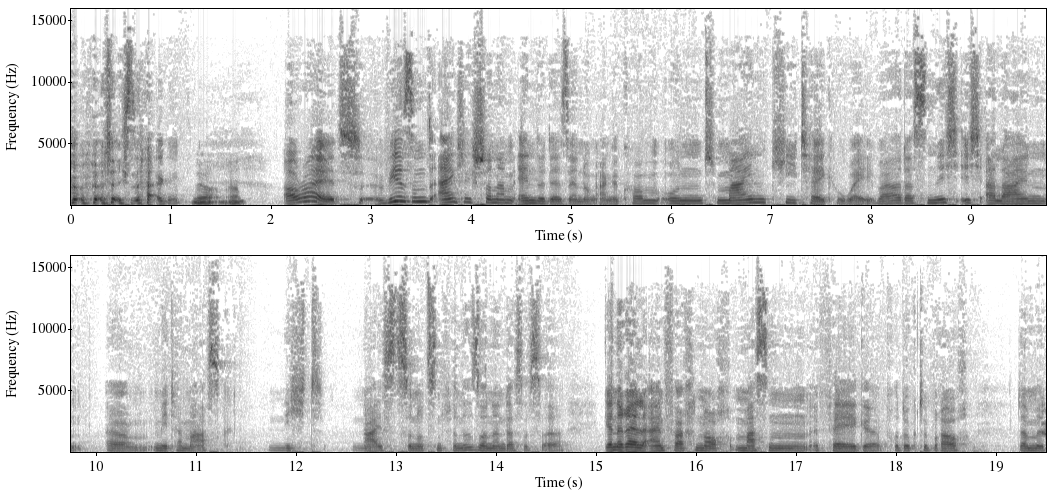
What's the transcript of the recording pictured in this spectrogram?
würde ich sagen. Ja, ja. Alright, wir sind eigentlich schon am Ende der Sendung angekommen und mein Key Takeaway war, dass nicht ich allein ähm, MetaMask nicht nice zu nutzen finde, sondern dass es äh, generell einfach noch massenfähige Produkte braucht, damit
